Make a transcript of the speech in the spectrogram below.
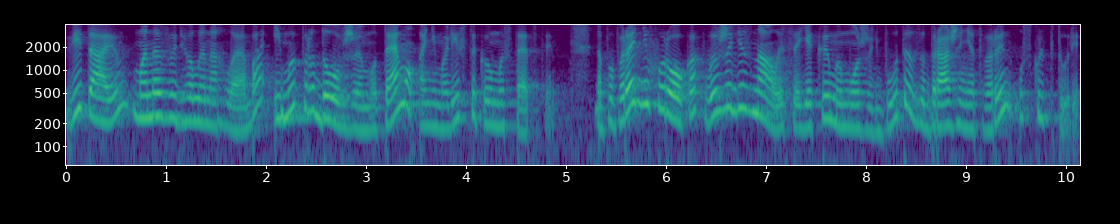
Вітаю! Мене звуть Галина Глеба, і ми продовжуємо тему анімалістики у мистецтві. На попередніх уроках ви вже дізналися, якими можуть бути зображення тварин у скульптурі.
